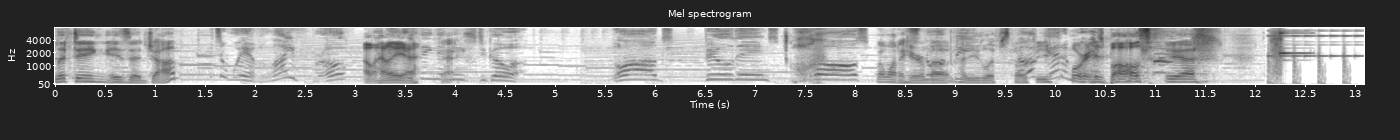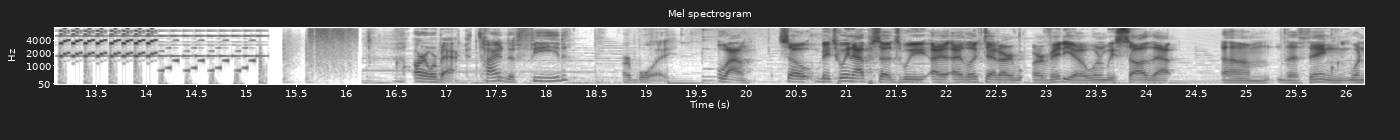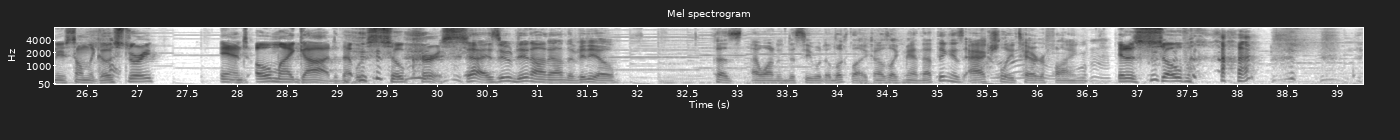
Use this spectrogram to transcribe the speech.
Lifting is a job? It's a way of life, bro. Oh hell yeah! Anything that needs to go up. Logs, buildings, walls. I want to hear about how you lift I'll Snorpy. get 'em, Or man. his balls. Yeah. All right, we're back. Time to feed our boy. Wow. So between episodes, we I, I looked at our, our video when we saw that um the thing when he was telling the ghost story, and oh my god, that was so cursed. Yeah, I zoomed in on it on the video because I wanted to see what it looked like. I was like, man, that thing is actually terrifying. It is so.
